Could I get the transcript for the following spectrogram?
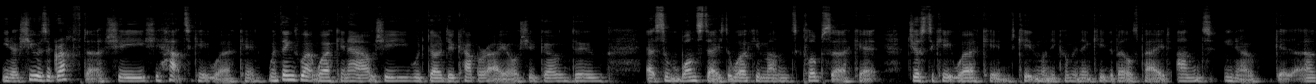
you know she was a grafter she she had to keep working when things weren't working out she would go and do cabaret or she'd go and do at some one stage the working man's club circuit just to keep working, to keep the money coming in, keep the bills paid, and you know, get, uh,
